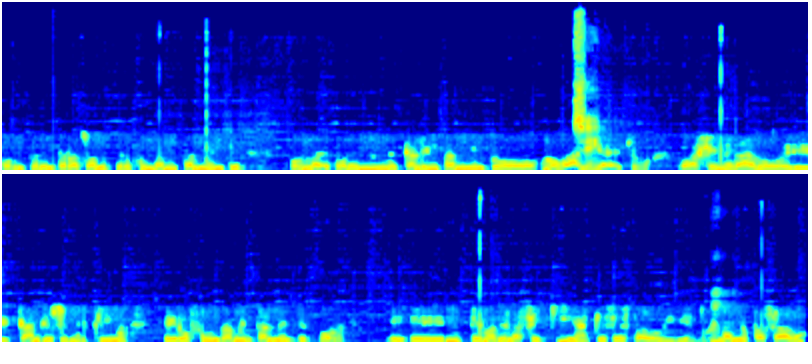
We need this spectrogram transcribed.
por diferentes razones, pero fundamentalmente por, la, por el calentamiento global que ha hecho o ha generado eh, cambios en el clima, pero fundamentalmente por eh, el tema de la sequía que se ha estado viviendo. El año pasado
